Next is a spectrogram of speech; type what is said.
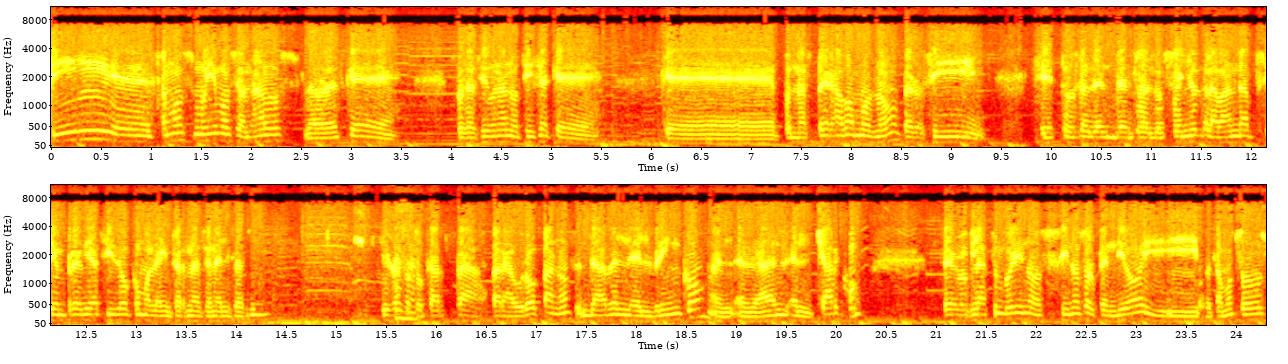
Sí, eh, estamos muy emocionados. La verdad es que pues ha sido una noticia que, que pues no esperábamos, ¿no? Pero sí, sí entonces de- dentro de los sueños de la banda pues, siempre había sido como la internacionalización. Ibas a Ajá. tocar para, para Europa, ¿no? Dar el, el brinco, el, el, el- charco. Pero Glastonbury nos, sí nos sorprendió y, y, pues, estamos todos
